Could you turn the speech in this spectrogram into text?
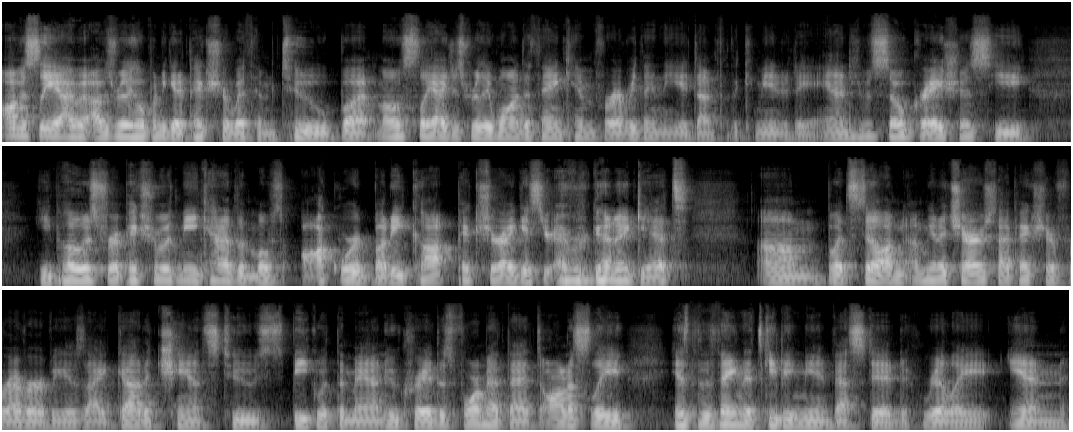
Obviously, I, I was really hoping to get a picture with him too, but mostly I just really wanted to thank him for everything that he had done for the community. And he was so gracious. He he posed for a picture with me, kind of the most awkward buddy cop picture I guess you're ever gonna get. Um, but still, I'm, I'm gonna cherish that picture forever because I got a chance to speak with the man who created this format. That honestly is the thing that's keeping me invested, really, in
